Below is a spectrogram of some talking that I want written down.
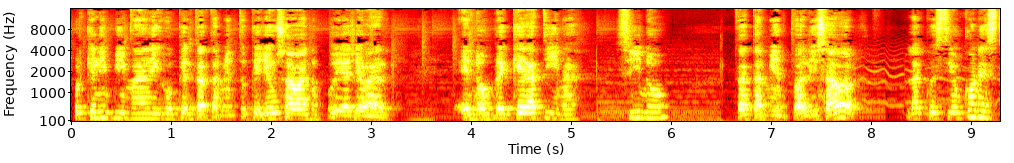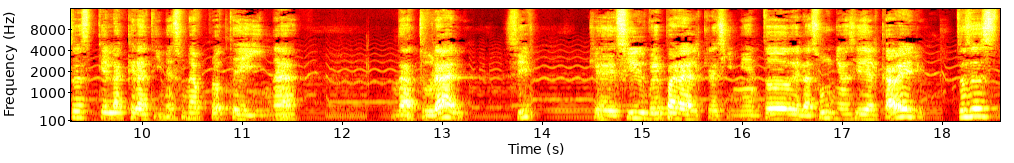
porque el INVIMA dijo que el tratamiento que ella usaba no podía llevar el nombre queratina, sino tratamiento alisador. La cuestión con esto es que la queratina es una proteína natural, ¿sí? Que sirve para el crecimiento de las uñas y del cabello. Entonces,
